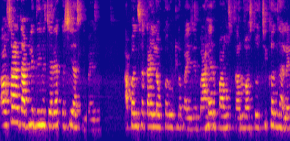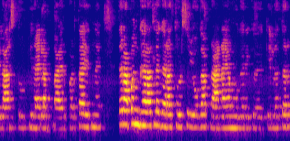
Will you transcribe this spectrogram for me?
पावसाळ्यात आपली दिनचर्या कशी असली पाहिजे? आपण सकाळी लवकर उठलं पाहिजे. बाहेर पाऊस चालू असतो चिखल झालेला असतो फिरायला बाहेर पडता येत नाही. तर आपण घरातल्या घरात थोडंसं योगा प्राणायाम वगैरे केलं तर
